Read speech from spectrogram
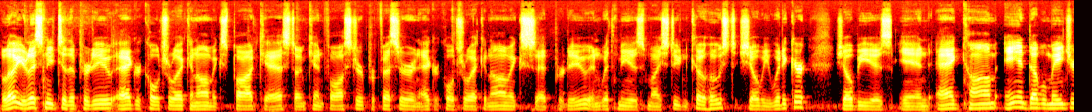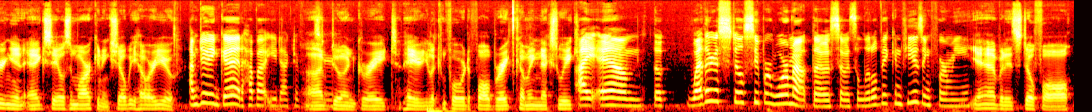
Hello, you're listening to the Purdue Agricultural Economics Podcast. I'm Ken Foster, professor in agricultural economics at Purdue, and with me is my student co host, Shelby Whitaker. Shelby is in AgCom and double majoring in ag sales and marketing. Shelby, how are you? I'm doing good. How about you, Dr. Foster? I'm doing great. Hey, are you looking forward to fall break coming next week? I am. The weather is still super warm out, though, so it's a little bit confusing for me. Yeah, but it's still fall.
